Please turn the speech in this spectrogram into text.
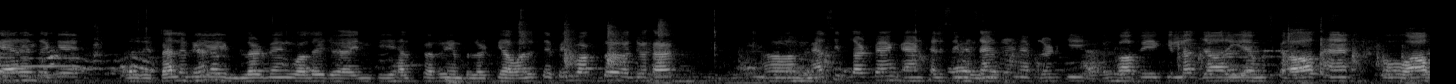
کہہ رہے تھے کہ جی، پہلے بھی یہ بلڈ بینک والے جو ہے ان کی ہیلپ کر رہے ہیں بلڈ کے حوالے سے۔ فی الوقت جو ہے Mailsi blood bank and thalassemia centre میں بلڈ کی کافی قلت جا رہی ہے، مشکلات ہیں۔ تو آپ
